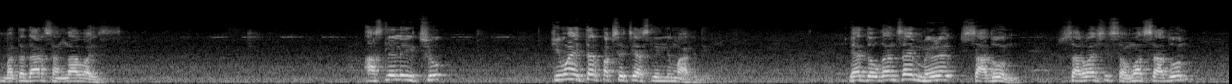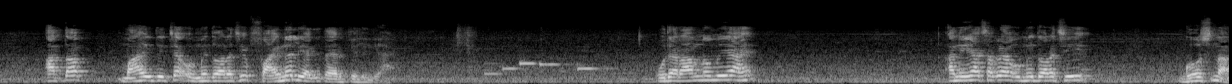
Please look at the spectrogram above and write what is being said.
मतदारसंघावाईज असलेले इच्छुक किंवा इतर पक्षाची असलेली मागणी या दोघांचाही मेळ साधून सर्वांशी संवाद साधून आता महायुतीच्या उमेदवाराची फायनल यादी तयार केलेली आहे. उद्या रामनवमी आहे. आणि या सगळ्या उमेदवाराची घोषणा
